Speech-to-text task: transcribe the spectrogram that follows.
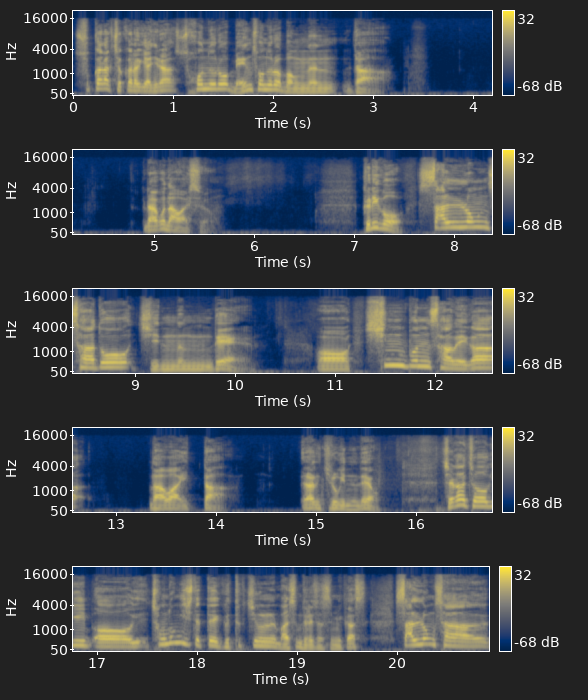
숟가락 젓가락이 아니라 손으로 맨손으로 먹는다. 라고 나와 있어요. 그리고 쌀농사도 짓는데 어, 신분 사회가 나와 있다. 라는 기록이 있는데요. 제가 저기 어 청동기 시대 때 그 특징을 말씀드렸지 않습니까? 쌀농사가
